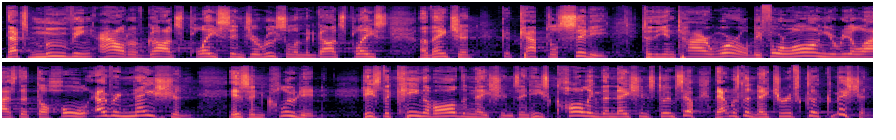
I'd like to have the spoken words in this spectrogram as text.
That's moving out of God's place in Jerusalem and God's place of ancient capital city to the entire world. Before long, you realize that the whole, every nation is included. He's the king of all the nations, and he's calling the nations to himself. That was the nature of his commission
